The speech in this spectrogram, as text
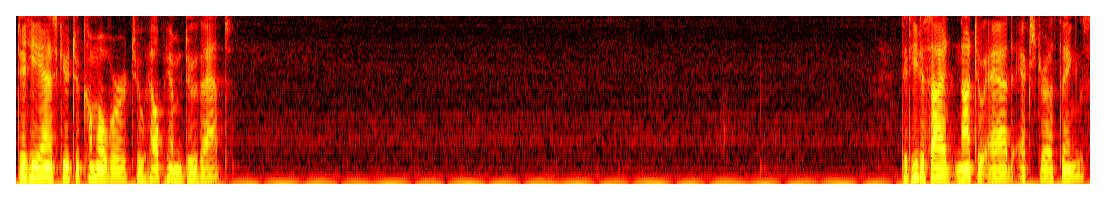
Did he ask you to come over to help him do that? Did he decide not to add extra things?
